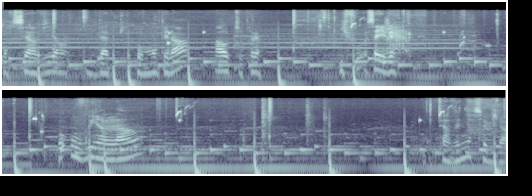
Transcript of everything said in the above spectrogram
pour servir d'appui pour monter là. Ah ok, très bien. Il faut... Ça y est, j'ai. faut ouvrir là. Faire venir celui-là.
